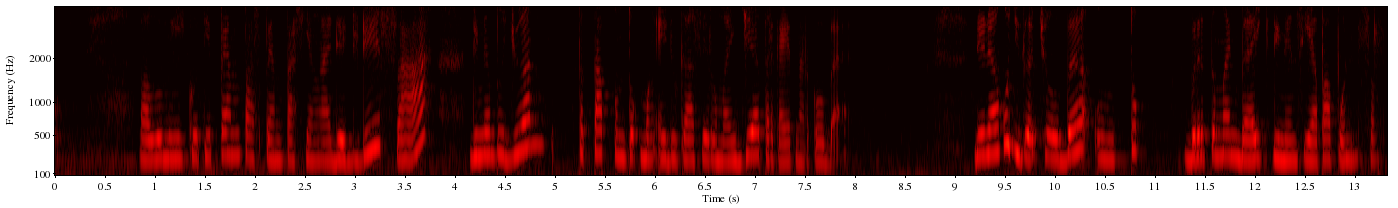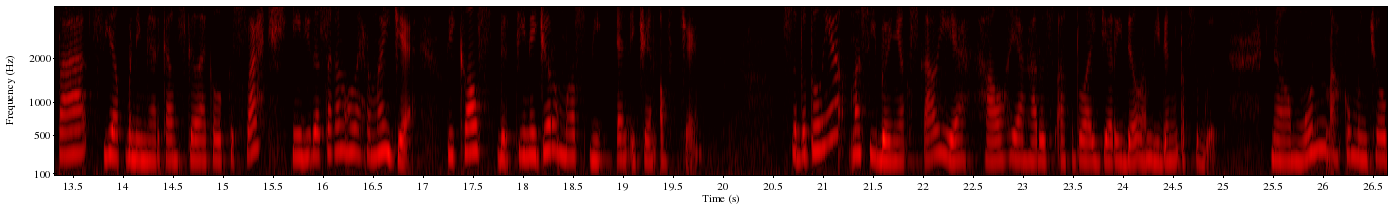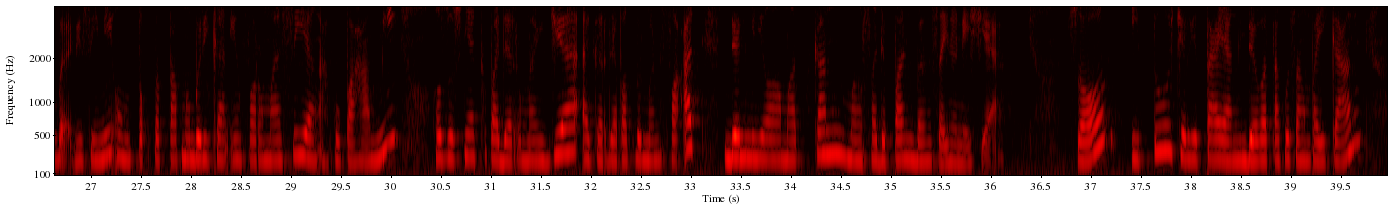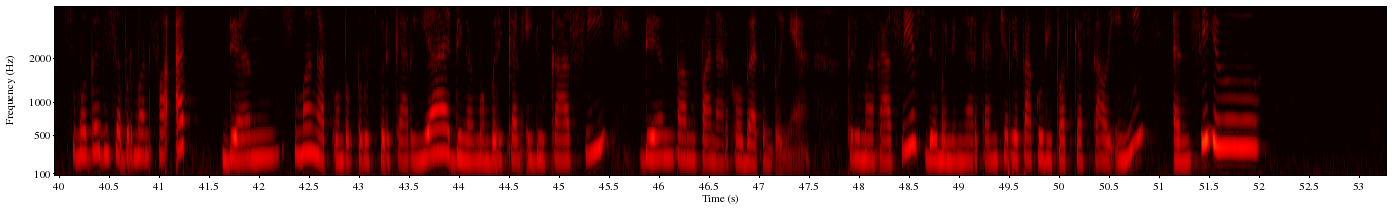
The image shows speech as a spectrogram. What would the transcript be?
lalu mengikuti pentas-pentas yang ada di desa dengan tujuan tetap untuk mengedukasi remaja terkait narkoba. Dan aku juga coba untuk berteman baik dengan siapa pun, serta siap mendengarkan segala keluh kesah yang dirasakan oleh remaja, because the teenager must be an agent of change. Sebetulnya masih banyak sekali ya hal yang harus aku pelajari dalam bidang tersebut. Namun, aku mencoba di sini untuk tetap memberikan informasi yang aku pahami, khususnya kepada remaja agar dapat bermanfaat dan menyelamatkan masa depan bangsa Indonesia. So, itu cerita yang dapat aku sampaikan. Semoga bisa bermanfaat dan semangat untuk terus berkarya dengan memberikan edukasi dan tanpa narkoba tentunya. Terima kasih sudah mendengarkan ceritaku di podcast kali ini, and see you!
